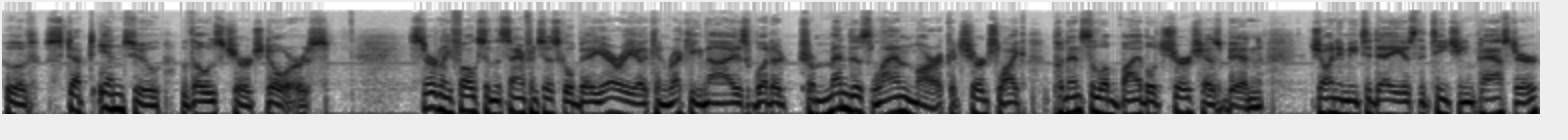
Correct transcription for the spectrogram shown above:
who have stepped into those church doors. Certainly, folks in the San Francisco Bay Area can recognize what a tremendous landmark a church like Peninsula Bible Church has been. Joining me today is the teaching pastor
